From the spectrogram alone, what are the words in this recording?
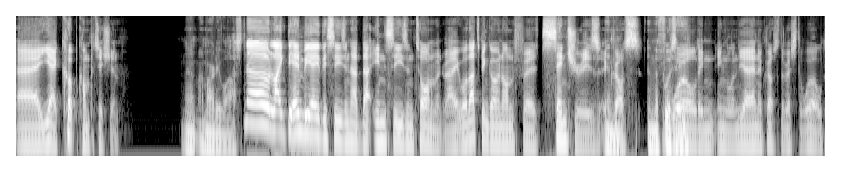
Uh, yeah, cup competition. No, I'm already lost. No, like the NBA this season had that in-season tournament, right? Well, that's been going on for centuries across in the footy. world in England, yeah, and across the rest of the world.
